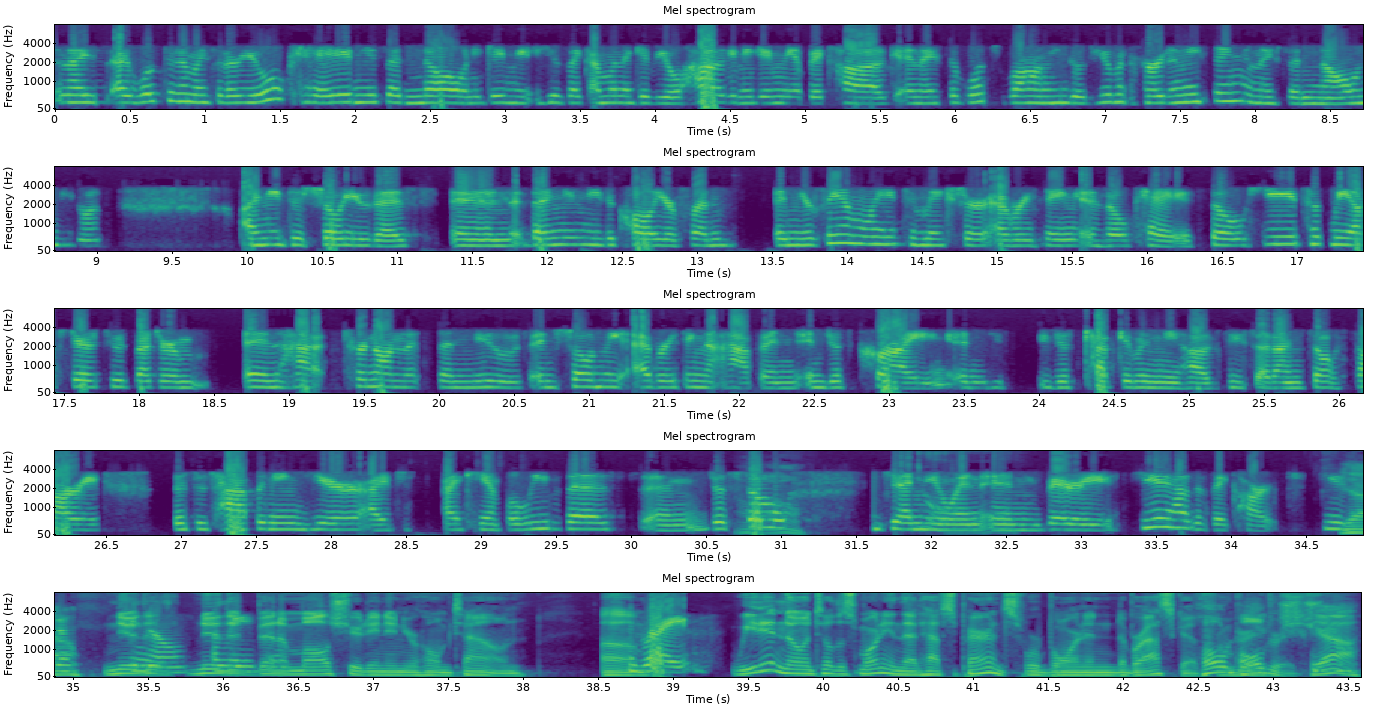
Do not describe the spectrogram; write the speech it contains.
And I, I looked at him. I said, "Are you okay?" And he said, "No." And he gave me. He was like, "I'm going to give you a hug," and he gave me a big hug. And I said, "What's wrong?" He goes, "You haven't heard anything?" And I said, "No." And he goes, I need to show you this, and then you need to call your friends and your family to make sure everything is okay. So he took me upstairs to his bedroom and ha- turned on the, the news and showed me everything that happened and just crying. And he, he just kept giving me hugs. He said, I'm so sorry. This is happening here. I just, I can't believe this. And just so Oh, wow. genuine and very, he has a big heart. He's Yeah. just, Knew you that know, knew there'd been a mall shooting in your hometown. Um, Right. We didn't know until this morning that Hef's parents were born in Nebraska from Holdrege. Holdrege. Yeah.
